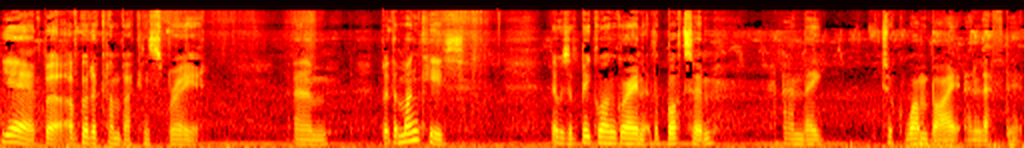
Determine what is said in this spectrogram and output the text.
Yeah, but I've got to come back and spray it. Um, but the monkeys, there was a big one growing at the bottom and they took one bite and left it.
